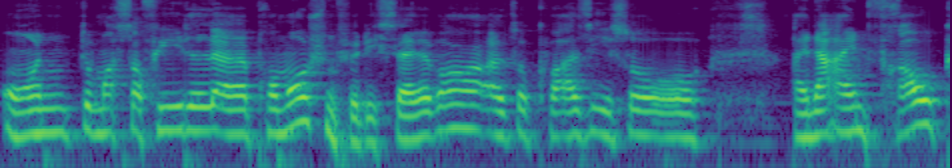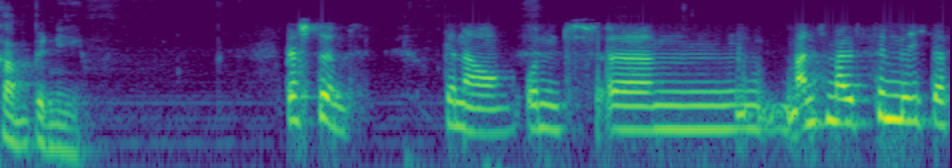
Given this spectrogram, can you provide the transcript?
und du machst auch viel äh, Promotion für dich selber, also quasi so eine Ein-Frau-Company. Das stimmt, genau. Und ähm, manchmal finde ich, dass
